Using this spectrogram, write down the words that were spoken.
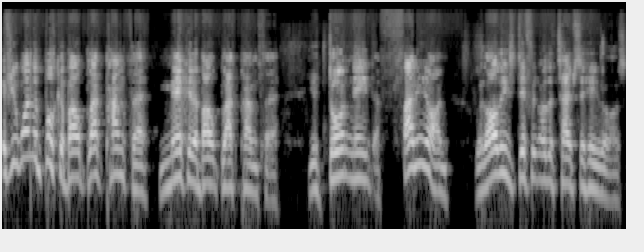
If you want a book about Black Panther, make it about Black Panther. You don't need a fanny on with all these different other types of heroes.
